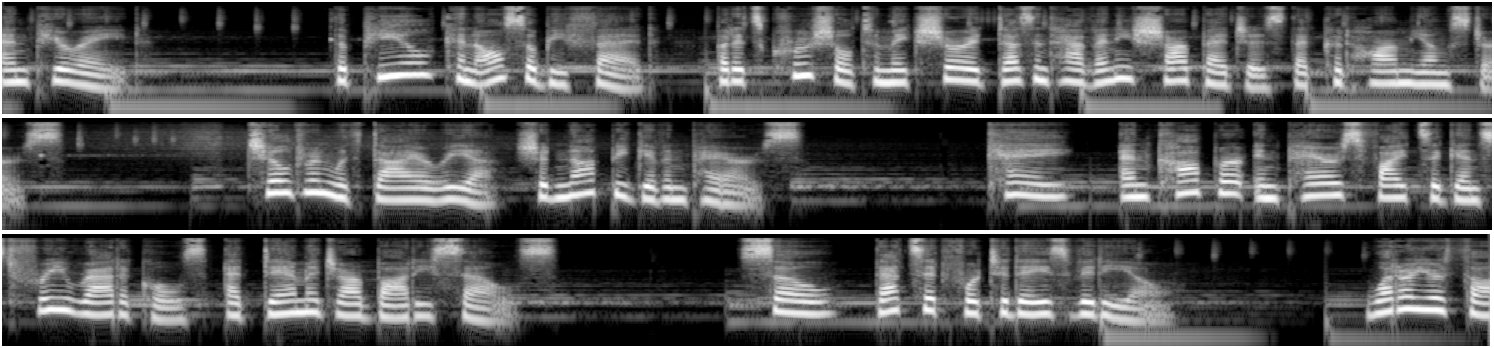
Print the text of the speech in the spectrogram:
and pureed. The peel can also be fed, but it's crucial to make sure it doesn't have any sharp edges that could harm youngsters. Children with diarrhea should not be given pears. K and copper in pears fights against free radicals that damage our body cells. So, that's it for today's video. What are your thoughts?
